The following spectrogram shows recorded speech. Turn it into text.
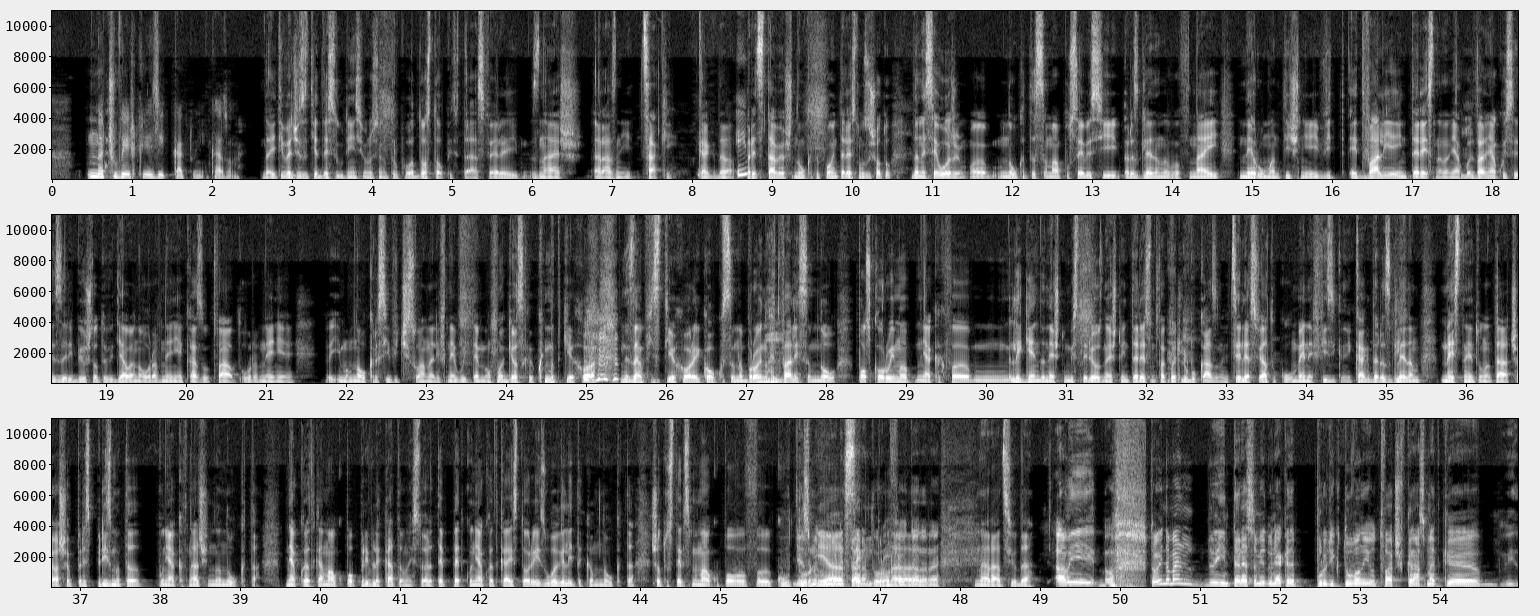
на човешки език, както ни казваме. Да, и ти вече за тия 10 години сигурно си натрупала доста опит в тази сфера и знаеш разни цаки как да И- представяш науката по-интересно, защото да не се лъжем, а, науката сама по себе си, разгледана в най-неромантичния вид, едва ли е интересна на някой. Едва ли някой се е зарибил, защото е видял едно уравнение, казал това уравнение има много красиви числа нали, в него и те ме омагьосаха, ако има такива хора. Не знам какви са тия хора и колко са на брой, но едва ли са много. По-скоро има някаква м, легенда, нещо мистериозно, нещо интересно. Това, което Любо каза. Нали, целият свят около мен е физика. Нали, как да разгледам местенето на тази чаша през призмата по някакъв начин на науката. Някоя така малко по-привлекателна история. Те, Петко, някоя така история излъга ли те към науката, защото с теб сме малко по-в сме културния сектор профил, на, да, да, да. на Рацио, да. Ами, той на мен интереса ми е до някъде продиктувани от това, че в крайна сметка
